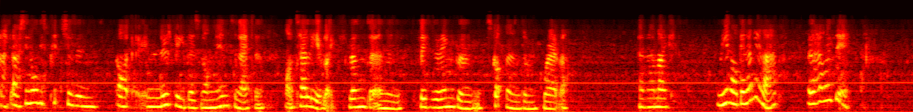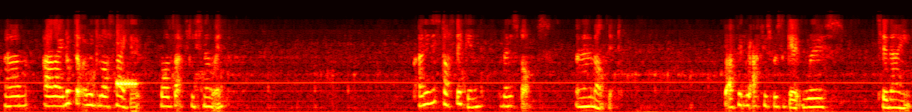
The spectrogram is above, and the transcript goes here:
like, I've seen all these pictures in in the newspapers and on the internet and on telly of like London and places in England and Scotland and wherever. And I'm like, we're not getting any of that. Where the hell is it? Um, and I looked at my window last night and it was actually snowing. And it just starts sticking then it stops, and then it melted. But I think we're actually supposed to get it worse tonight.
